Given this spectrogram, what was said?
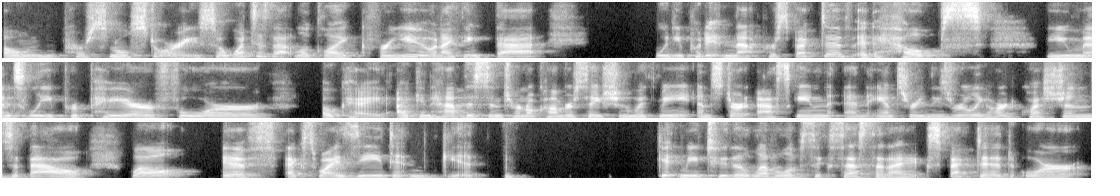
own personal story. So, what does that look like for you? And I think that when you put it in that perspective, it helps you mentally prepare for okay, I can have this internal conversation with me and start asking and answering these really hard questions about, well, if XYZ didn't get get me to the level of success that I expected or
